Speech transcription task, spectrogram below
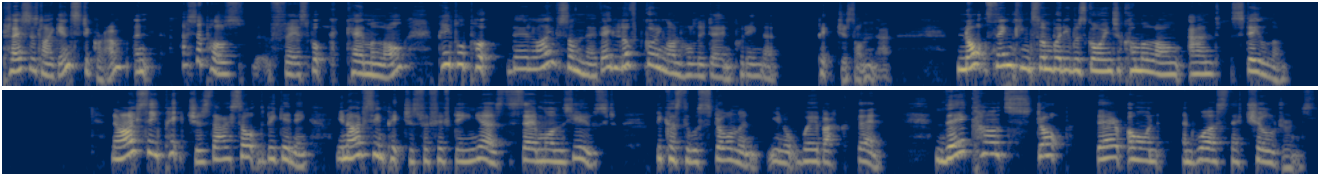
places like Instagram and I suppose Facebook came along, people put their lives on there. They loved going on holiday and putting their pictures on there, not thinking somebody was going to come along and steal them. Now, I see pictures that I saw at the beginning. You know, I've seen pictures for 15 years, the same ones used, because they were stolen, you know, way back then. They can't stop their own and worse, their children's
